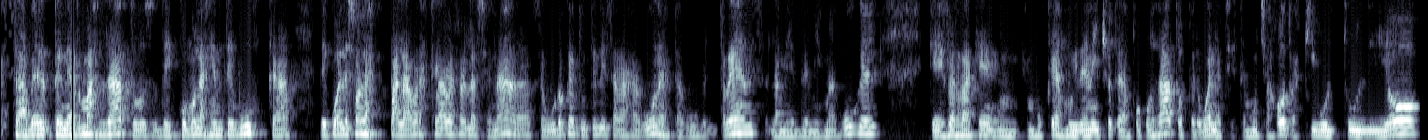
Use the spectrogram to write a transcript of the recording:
saber, tener más datos de cómo la gente busca, de cuáles son las palabras claves relacionadas. Seguro que tú utilizarás algunas, está Google Trends, la de misma Google, que es verdad que en, búsquedas muy de nicho te da pocos datos, pero bueno, existen muchas otras, Keyword Tool.io,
